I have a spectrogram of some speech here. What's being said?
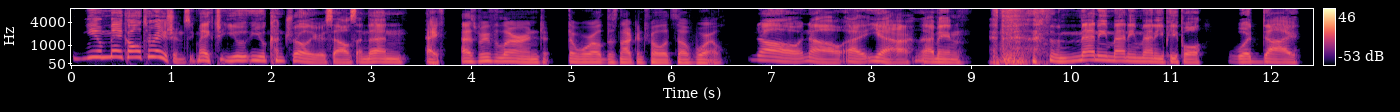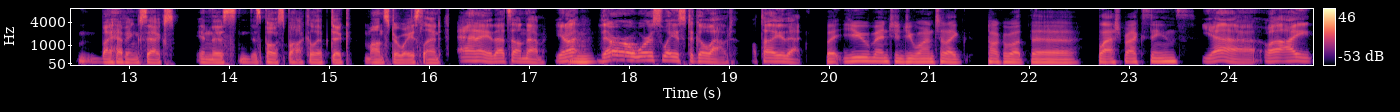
you make alterations. You make you you control yourselves, and then hey, As we've learned, the world does not control itself well. No, no. Uh, yeah. I mean, many, many, many people would die by having sex in this this post-apocalyptic monster wasteland. And hey, that's on them. You know, what? Mhm. there are worse ways to go out. I'll tell you that. But you mentioned you wanted to like talk about the flashback scenes. Yeah. Well, I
